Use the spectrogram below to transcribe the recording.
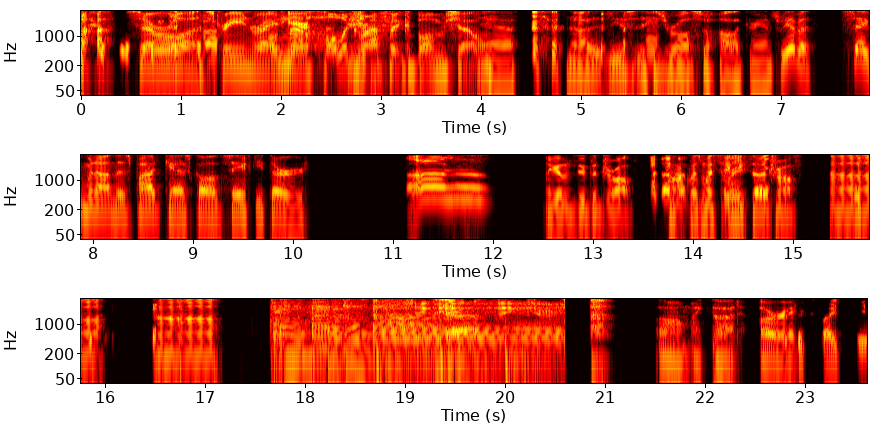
several on screen right on here. that holographic bombshell Yeah. No, these these are also holograms. We have a segment on this podcast called Safety Third. Oh, yeah. i gotta do the drop fuck where's my safety third drop uh uh Shake hands with danger. Oh my god. All right. This excites me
